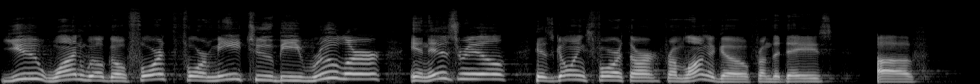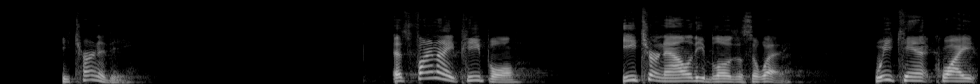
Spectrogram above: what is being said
you one will go forth for me to be ruler in Israel. His goings forth are from long ago, from the days of eternity. As finite people, eternality blows us away. We can't quite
